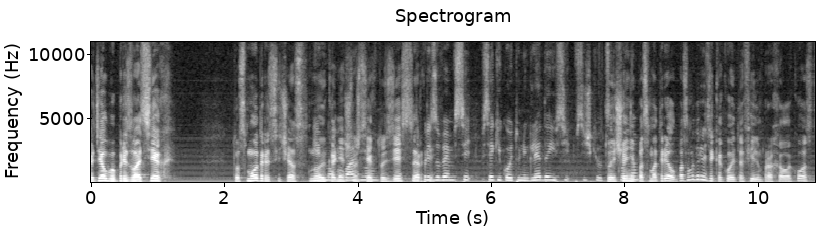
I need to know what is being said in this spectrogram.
хотел бы призвать всех, кто смотрит сейчас, ну и, много конечно, всех, кто здесь в Да церкви, призовем все, всеки, който ни гледа и вси- всички от кто еще не посмотрел, посмотрите какой-то фильм про Холокост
